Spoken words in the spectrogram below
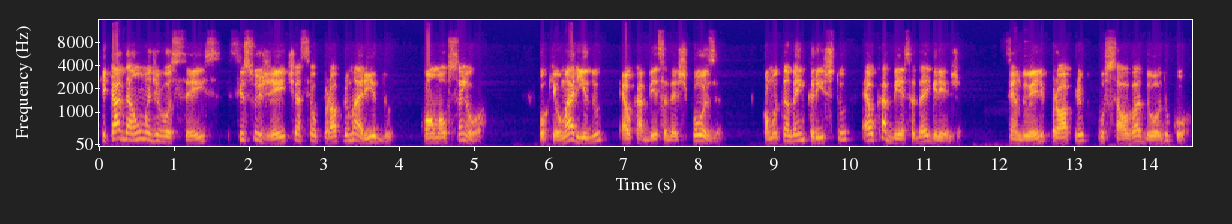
que cada uma de vocês se sujeite a seu próprio marido, como ao Senhor. Porque o marido é o cabeça da esposa, como também Cristo é o cabeça da igreja, sendo ele próprio o salvador do corpo.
